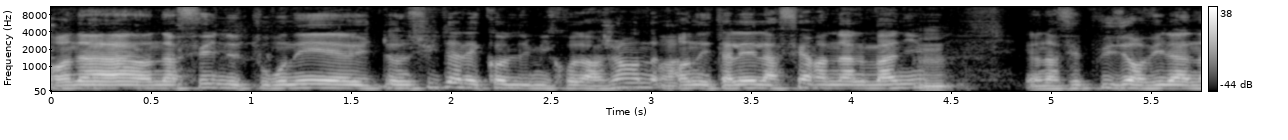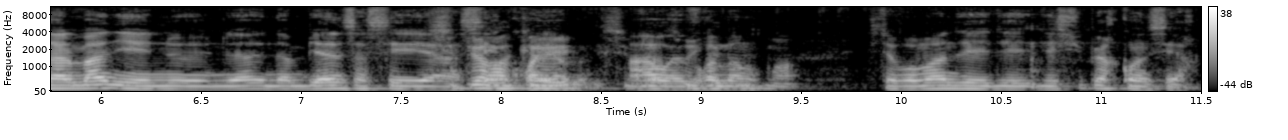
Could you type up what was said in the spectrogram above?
on, a, on a fait une tournée, ensuite à l'école du micro d'argent, on, on est allé la faire en Allemagne. Mm. Et on a fait plusieurs villes en Allemagne et une, une- une ambiance assez, assez Super incroyable. accueil, super ah ouais, vraiment. C'était vraiment des, des- des super concerts.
